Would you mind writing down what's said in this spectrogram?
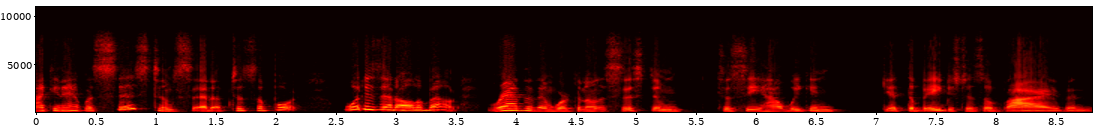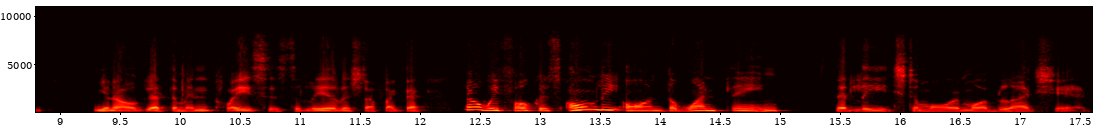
I can have a system set up to support. What is that all about? Rather than working on a system to see how we can get the babies to survive and, you know, get them in places to live and stuff like that. No, we focus only on the one thing that leads to more and more bloodshed.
